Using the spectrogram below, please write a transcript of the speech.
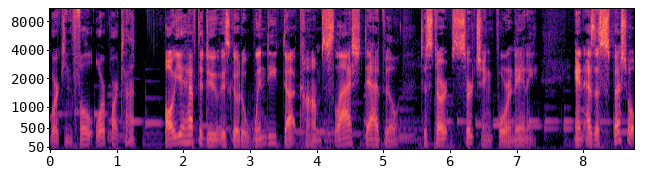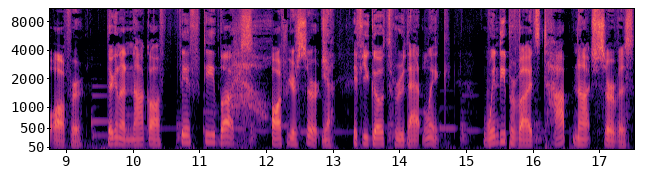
working full or part time. All you have to do is go to wyndy.com slash dadville to start searching for a nanny. And as a special offer, they're going to knock off 50 bucks off your search Yeah. if you go through that link. Wyndy provides top-notch service,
